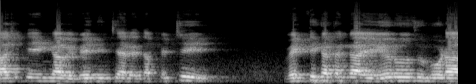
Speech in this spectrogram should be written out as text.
రాజకీయంగా విభేదించారే తప్పించి వ్యక్తిగతంగా ఏ రోజు కూడా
